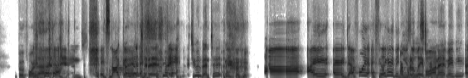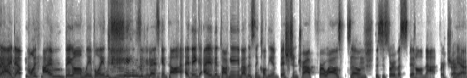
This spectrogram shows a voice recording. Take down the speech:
before that, and it's not good. It, right? Did you invent it? Uh, I I definitely I feel like I've been or using put a label on it maybe. I yeah, I definitely I'm big on labeling mm-hmm. things. if you guys can tell, I think I've been talking about this thing called the ambition trap for a while. So mm-hmm. this is sort of a spin on that for sure. Yeah.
